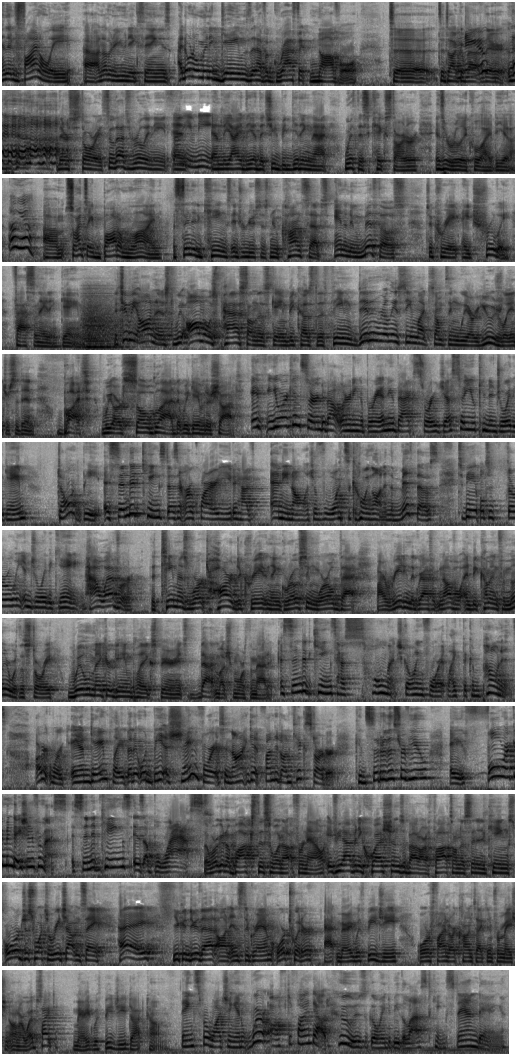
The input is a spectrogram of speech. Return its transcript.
And then finally, uh, another unique thing is I don't know many games that have a graphic novel to to talk about their their story. So that's really neat. So and, unique. And the idea that you'd be getting that with this Kickstarter is a really cool idea. Oh, yeah. Um, so I'd say bottom line, Ascended Kings introduces new concepts and a new mythos to create a truly fascinating game. And to be honest, we almost passed on this game because the theme didn't really seem like something we are usually interested in, but we are so glad that we gave it a shot. If you are concerned about learning a brand new backstory just so you can enjoy the game, don't be. Ascended Kings doesn't require you to have any knowledge of what's going on in the mythos to be able to thoroughly enjoy the game. However, the team has worked hard to create an engrossing world that, by reading the graphic novel and becoming familiar with the story, will make your gameplay experience that much more thematic. Ascended Kings has so much going for it, like the components, artwork, and gameplay, that it would be a shame for it to not get funded on Kickstarter. Consider this review a full recommendation from us. Ascended Kings is a blast. So we're gonna box this one up for now. If you have any questions about our thoughts on Ascended Kings or just want to reach out and say, hey, you can do that on Instagram or Twitter at Married with BG or find our contact information on our website, marriedwithbg.com. Thanks for watching, and we're off to find out who's going to be the last king standing.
